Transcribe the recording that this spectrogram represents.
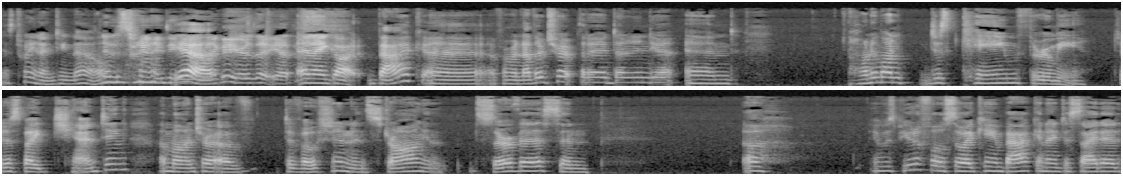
It's 2019 now. It is 2019. Yeah. Like, what year is it? Yeah. And I got back uh, from another trip that I had done in India, and Hanuman just came through me just by chanting a mantra of devotion and strong and service, and uh, it was beautiful. So I came back and I decided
